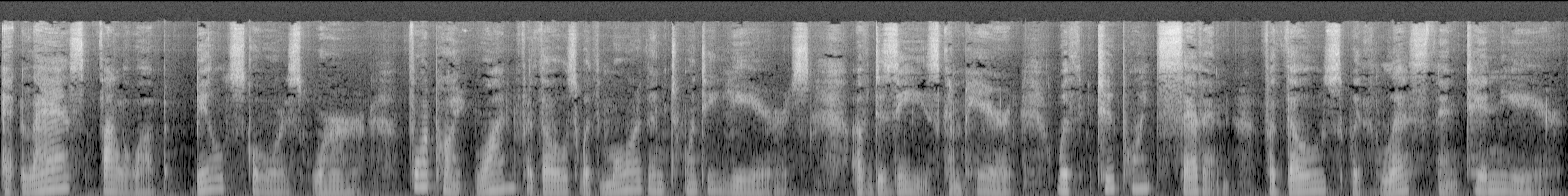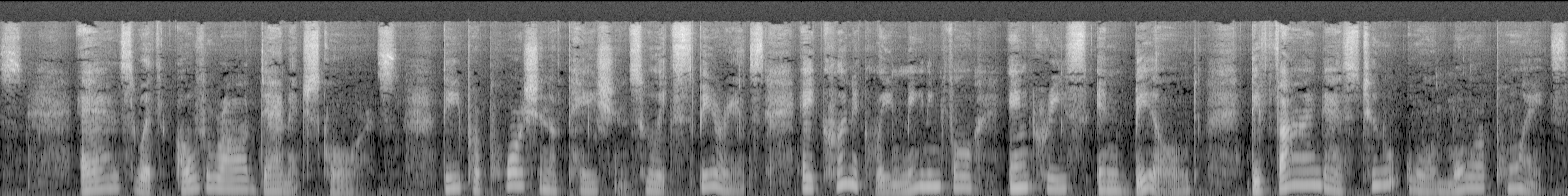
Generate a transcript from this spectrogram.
At last follow up, BILD scores were 4.1 for those with more than 20 years of disease compared with 2.7 for those with less than 10 years. As with overall damage scores, the proportion of patients who experience a clinically meaningful increase in BILD, defined as two or more points,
